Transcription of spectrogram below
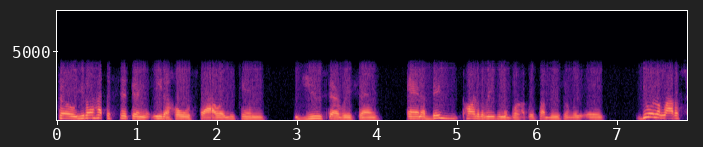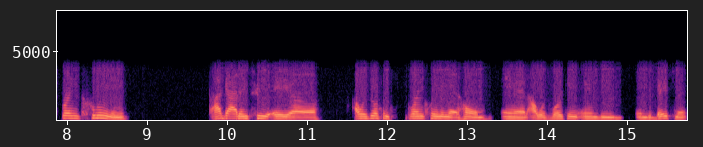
So you don't have to sit there and eat a whole salad. You can juice everything. And a big part of the reason I brought this up recently is doing a lot of spring cleaning I got into a uh I was doing some spring cleaning at home and I was working in the in the basement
